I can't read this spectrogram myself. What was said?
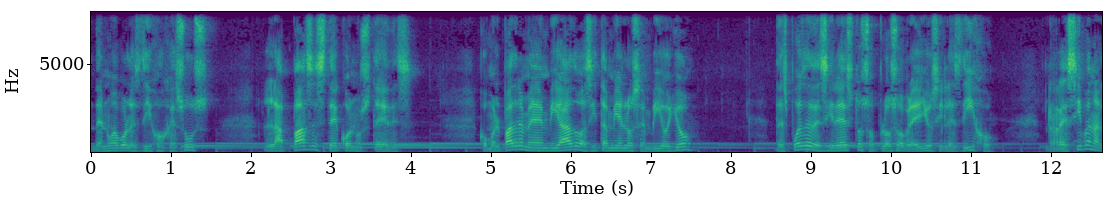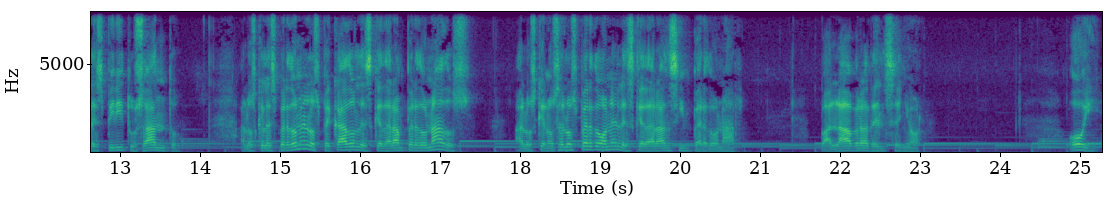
De nuevo les dijo Jesús, La paz esté con ustedes. Como el Padre me ha enviado, así también los envío yo. Después de decir esto, sopló sobre ellos y les dijo, Reciban al Espíritu Santo. A los que les perdonen los pecados les quedarán perdonados. A los que no se los perdonen les quedarán sin perdonar. Palabra del Señor. Hoy,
